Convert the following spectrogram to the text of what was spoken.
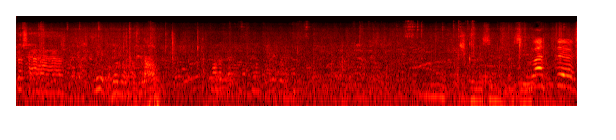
Gracias. Não. As camas e... Latas!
